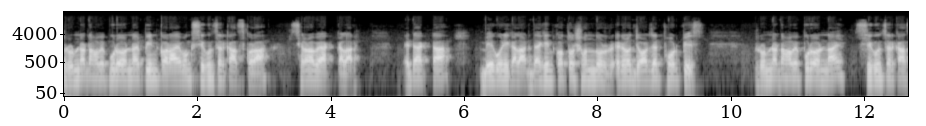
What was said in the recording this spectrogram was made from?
রুন্নাটা হবে পুরো অন্যায় প্রিন্ট করা এবং সিকুন্সের কাজ করা। সেটা হবে এক কালার। এটা একটা বেগুনি কালার। দেখেন, কত সুন্দর, এটা হলো জর্জেট ফোর পিস রন্নাটা হবে পুরো অন্যায় সিকুন্সের কাজ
